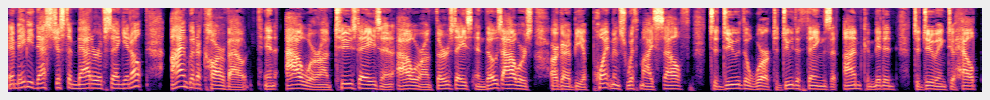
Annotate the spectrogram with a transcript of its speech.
And maybe that's just a matter of saying, you know, I'm going to carve out an hour on Tuesdays and an hour on Thursdays. And those hours are going to be appointments with myself to do the work, to do the things that I'm committed to doing to help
